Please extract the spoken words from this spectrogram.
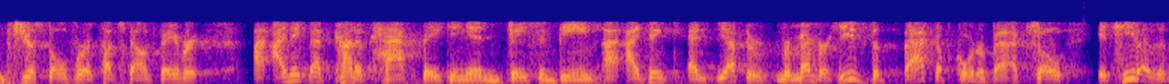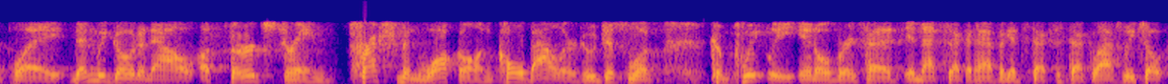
just over a touchdown favorite. I, I think that's kind of half baking in Jason Bean. I, I think, and you have to remember, he's the backup quarterback. So if he doesn't play, then we go to now a third string freshman walk on, Cole Ballard, who just looked completely in over his head in that second half against Texas Tech last week. So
